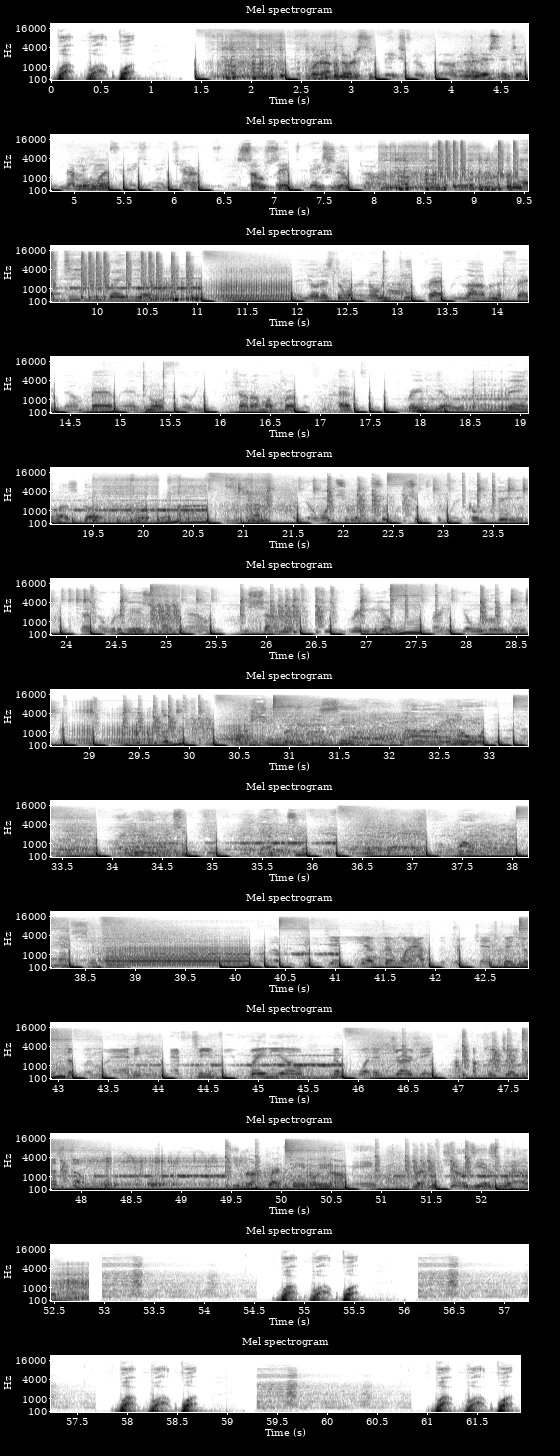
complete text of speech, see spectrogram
What, what, what? What up, though? This is Big Snoop Dogg, and you're listening to the number one station in Jersey. So says Big Snoop Dogg. FTV Radio. Hey, yo, this is the one and only Peedi Crakk. We live in effect down Badlands, North Philly. Shout out my brother from FTV Radio. Ring, let's go. Hey, yo, one, two, one, two, one, two, the great Dean. I know what it is right now. Tuned to FTV. Yo, bro, bring that shit back. What up, it's DJ EFN, one half of the Drink Champs Crazy Hood in Miami. FTV Radio, number one in Jersey. I fuck with Jersey, let's go. E Block Latino, you know what I mean? Reppin' Jersey as well. What, what, what? What, what, what? What, what, what?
